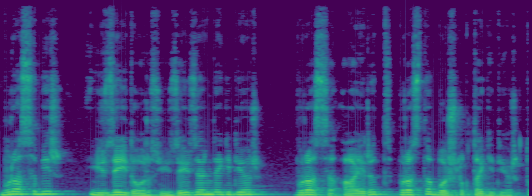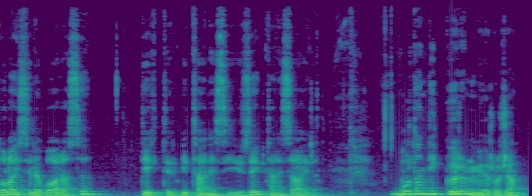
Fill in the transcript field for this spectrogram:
burası bir yüzey doğrusu yüzey üzerinde gidiyor. Burası ayrıt. Burası da boşlukta gidiyor. Dolayısıyla bu arası diktir. Bir tanesi yüzey bir tanesi ayrıt. Buradan dik görünmüyor hocam.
